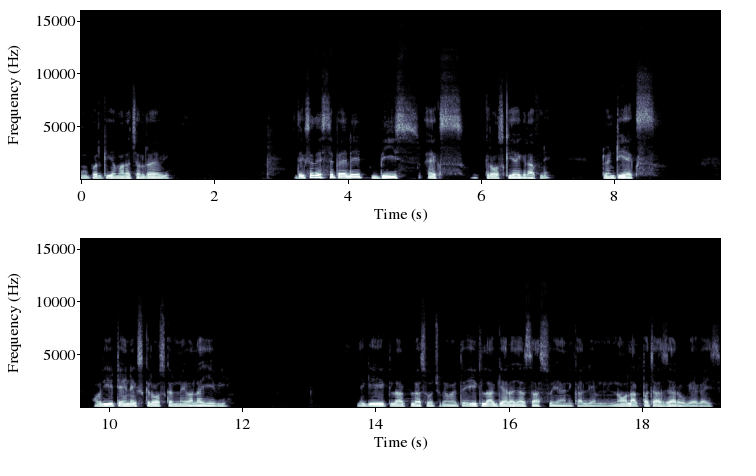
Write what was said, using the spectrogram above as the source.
ऊपर की हमारा चल रहा है अभी। देख सकते इससे पहले बीस एक्स क्रॉस किया है ग्राफ ने ट्वेंटी एक्स और ये टेन एक्स क्रॉस करने वाला ये भी। देखिए, एक लाख प्लस हो चुका है मैं तो एक लाख ग्यारह हज़ार सात सौ यहाँ निकाल लिया हमने। नौ लाख पचास हज़ार हो गया गाइस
